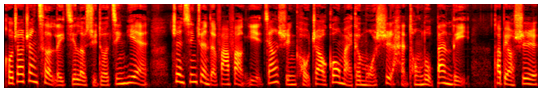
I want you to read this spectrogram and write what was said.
口罩政策累积了许多经验，振兴券的发放也将循口罩购买的模式和通路办理。他表示，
